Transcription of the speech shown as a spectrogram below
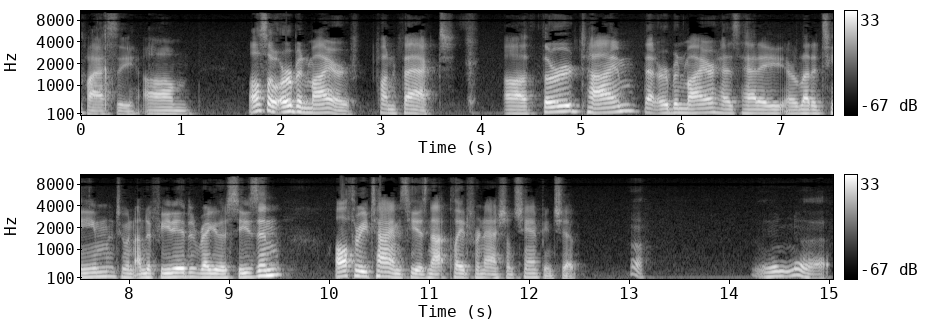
classy. Um, also, Urban Meyer, fun fact. Uh, third time that Urban Meyer has had a or led a team to an undefeated regular season. All three times he has not played for a national championship. I didn't know that.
